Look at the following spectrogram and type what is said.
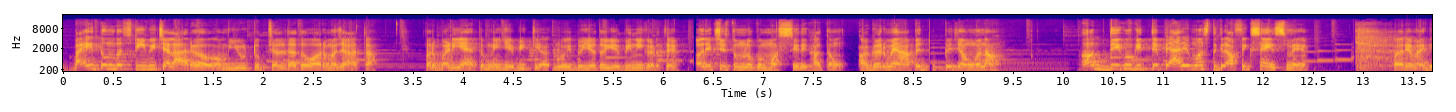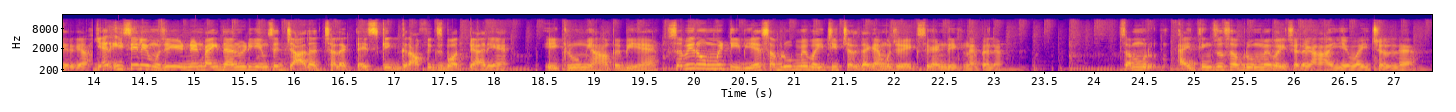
भाई तुम बस टीवी चला रहे हो, हम यूट्यूब चलता तो और मज़ा आता। पर बढ़िया है, तुमने ये भी किया। रोहित भैया तो ये भी नहीं करते। और एक चीज़ तुम लोग को मस्त से दिखाता हूँ। अगर मैं यहाँ पे धूप पे जाऊँगा ना, अब देखो कितने प्यारे मस्त ग्राफिक्स हैं इसमें। अरे मैं गिर गया। यार इसीलिए मुझे इंडियन बाइक वीडियो गेम से ज़्यादा अच्छा लगता है। इसके ग्राफिक्स बहुत प्यारे हैं। एक रूम यहाँ पे भी है। सभी रूम में टीवी है, सब रूम में वही चीज़ चलता है। क्या मुझे एक सेकंड देखना है पहले? सब आई थिंक सो सब रूम में वही चलेगा। हाँ ये वही चल रहा है।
